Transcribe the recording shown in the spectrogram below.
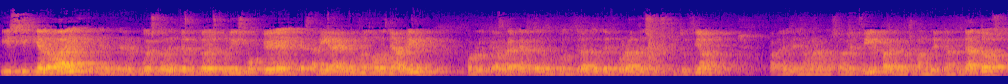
y sí que lo hay en el puesto de técnico de turismo que empezaría el 1 de abril, por lo que habrá que hacer un contrato temporal de sustitución. Para ello llamaremos al EFIL para que nos mande candidatos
